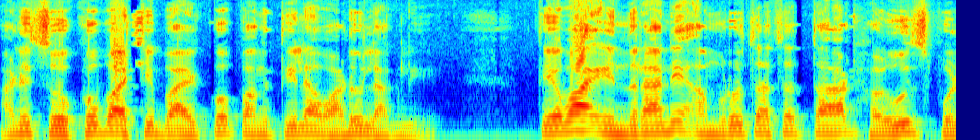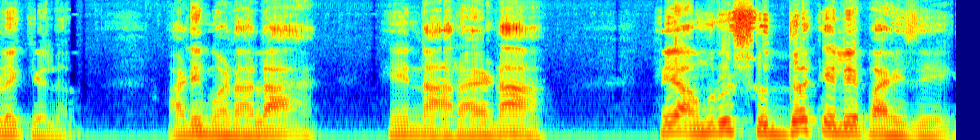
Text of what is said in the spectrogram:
आणि चोखोबाची बायको पंक्तीला वाढू लागली. तेव्हा इंद्राने अमृताचं ताट हळूच पुढे केलं आणि म्हणाला हे नारायणा हे अमृत शुद्ध केले पाहिजे.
